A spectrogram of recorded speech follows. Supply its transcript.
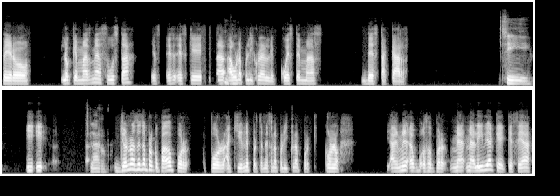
Pero lo que más me asusta es, es, es que a, a, una película le cueste más destacar. Sí. Y, y claro. Yo no estoy tan preocupado por, por a quién le pertenece una película, porque con lo a mí me, o sea, por, me, me alivia que, que sea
